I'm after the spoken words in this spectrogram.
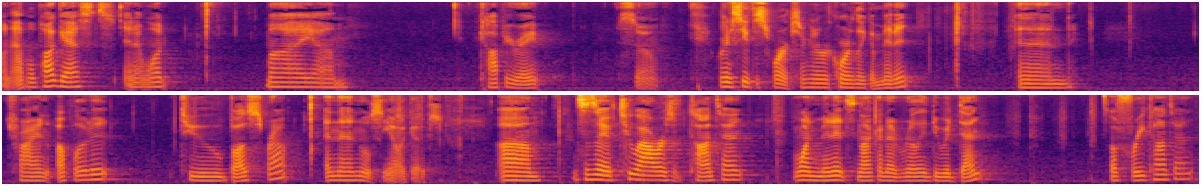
on Apple Podcasts, and I want my um, copyright. So we're going to see if this works. I'm going to record like a minute and try and upload it to Buzzsprout, and then we'll see how it goes. Um, since I have two hours of content, one minute's not going to really do a dent of free content.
